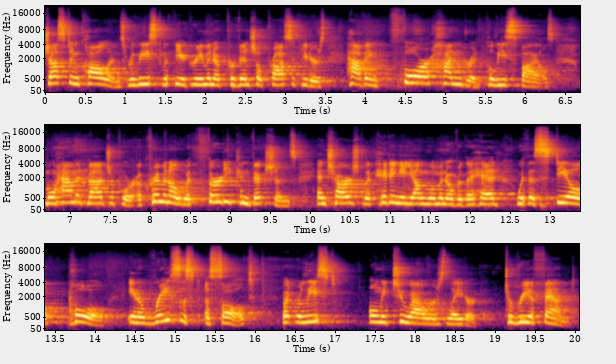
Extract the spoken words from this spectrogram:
Justin Collins, released with the agreement of provincial prosecutors having 400 police files. Mohammed Majapur, a criminal with 30 convictions and charged with hitting a young woman over the head with a steel pole in a racist assault, but released only two hours later to reoffend.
